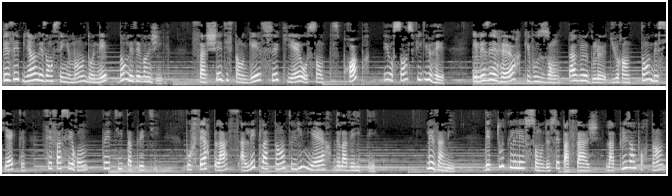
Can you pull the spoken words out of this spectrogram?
Pesez bien les enseignements donnés dans les évangiles. Sachez distinguer ce qui est au sens propre et au sens figuré, et les erreurs qui vous ont aveuglés durant tant de siècles s'effaceront petit à petit pour faire place à l'éclatante lumière de la vérité. Les amis, de toutes les leçons de ce passage, la plus importante,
